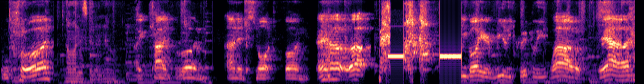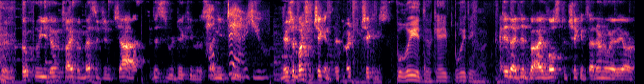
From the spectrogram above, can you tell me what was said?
What? No one is gonna know. I can't run, and it's not fun. you got here really quickly. Wow. Yeah. Hopefully you don't type a message in chat. This is ridiculous. I How need dare food. you? There's a bunch of chickens. There's a bunch of chickens. Breed, okay? Breeding. I did, I did, but I lost the chickens. I don't know where they are.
